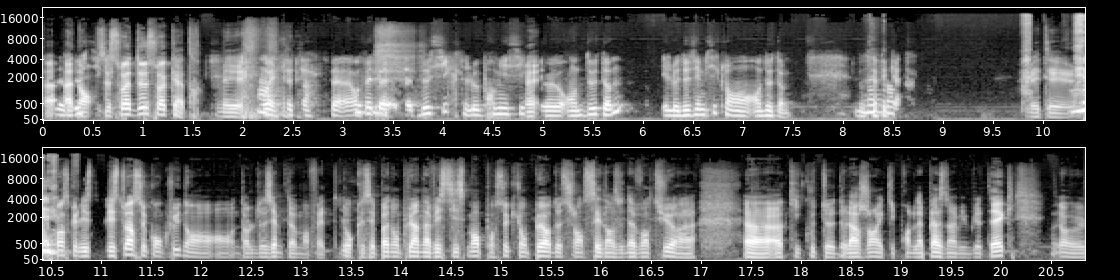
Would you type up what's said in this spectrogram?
Ah, t'as ah non, cycles. c'est soit deux, soit quatre. Mais Ah. Ouais, c'est ça. T'as- En fait, t'as t'as deux cycles. Le premier cycle Ouais. euh, en deux tomes et le deuxième cycle en, en deux tomes. Donc ça fait quatre. Mais je pense que l'his- l'histoire se conclut dans, en- dans le deuxième tome en fait. Donc c'est pas non plus un investissement pour ceux qui ont peur de se lancer dans une aventure euh, euh, qui coûte de l'argent et qui prend de la place dans la bibliothèque. Euh,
